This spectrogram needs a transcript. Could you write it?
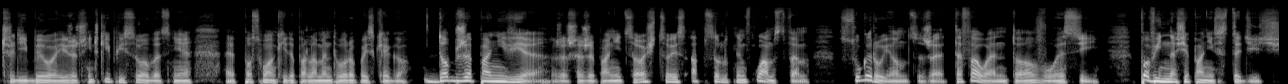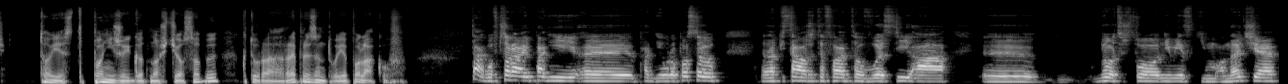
czyli byłej rzeczniczki PiSu, obecnie e, posłanki do Parlamentu Europejskiego. Dobrze pani wie, że szerzy pani coś, co jest absolutnym kłamstwem, sugerując, że TVN to WSI. Powinna się pani wstydzić. To jest poniżej godności osoby, która reprezentuje Polaków. Tak, bo wczoraj pani, e, pani europoseł napisała, że TVN to WSI, a e, było też słowo o niemieckim Onecie.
